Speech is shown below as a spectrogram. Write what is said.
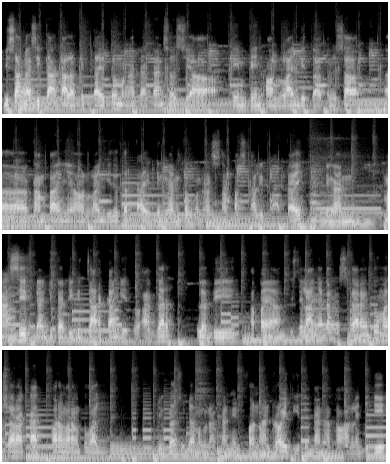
bisa nggak sih kak kalau kita itu mengadakan sosial campaign online gitu atau misal uh, kampanye online gitu terkait dengan penggunaan sampah sekali pakai dengan masif dan juga digencarkan gitu agar lebih apa ya istilahnya kan sekarang itu masyarakat orang-orang tua juga sudah menggunakan handphone Android gitu kan atau online jadi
